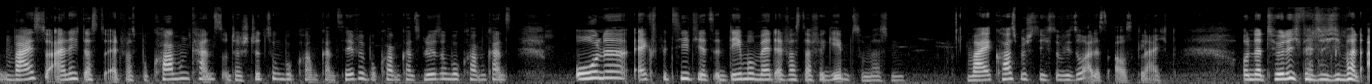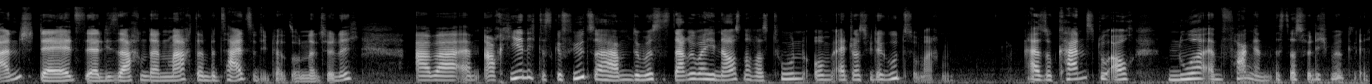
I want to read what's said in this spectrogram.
weißt du eigentlich, dass du etwas bekommen kannst, Unterstützung bekommen kannst, Hilfe bekommen kannst, Lösung bekommen kannst, ohne explizit jetzt in dem Moment etwas dafür geben zu müssen? Weil kosmisch sich sowieso alles ausgleicht. Und natürlich, wenn du jemand anstellst, der die Sachen dann macht, dann bezahlst du die Person natürlich. Aber ähm, auch hier nicht das Gefühl zu haben, du müsstest darüber hinaus noch was tun, um etwas wieder gut zu machen. Also kannst du auch nur empfangen. Ist das für dich möglich?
